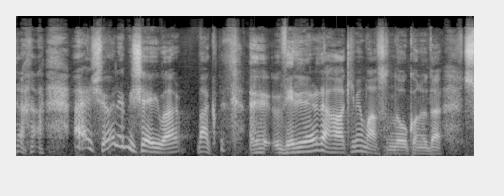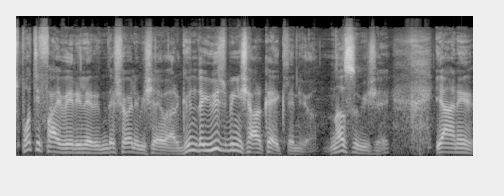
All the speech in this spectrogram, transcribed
Ay şöyle bir şey var. Bak e, verilere de hakimim aslında o konuda. Spotify verilerinde şöyle bir şey var. Günde 100 bin şarkı ekleniyor. Nasıl bir şey? Yani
